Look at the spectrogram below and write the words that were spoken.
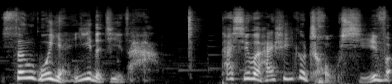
三国演义》的记载啊，他媳妇还是一个丑媳妇。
